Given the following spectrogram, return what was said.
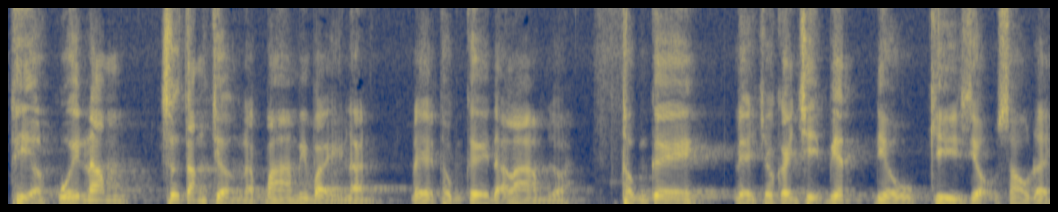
thì ở cuối năm sự tăng trưởng là 37 lần. Đây là thống kê đã làm rồi. Thống kê để cho các anh chị biết điều kỳ diệu sau đây.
